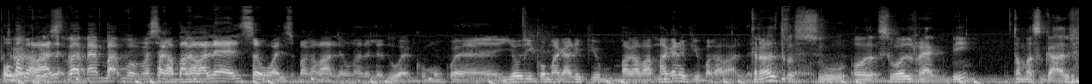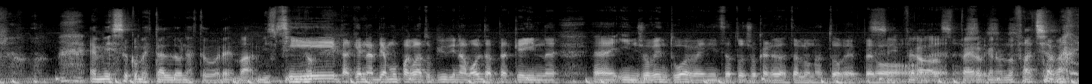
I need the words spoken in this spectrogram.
o Baravalle, beh, beh, sarà Baravalle Els o Els Baravalle, una delle due. Comunque io dico magari più Baravalle. Magari più Baravalle Tra l'altro su, su All Rugby Thomas Gallo è messo come tallonatore, ma mi spingo. Sì, perché ne abbiamo parlato più di una volta perché in, eh, in gioventù aveva iniziato a giocare da tallonatore, però, sì, però eh, spero sì, che sì. non lo faccia mai,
